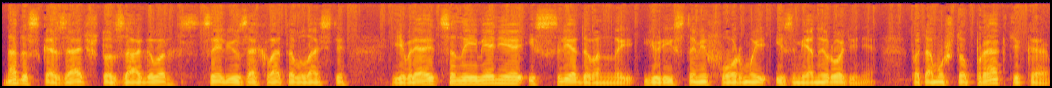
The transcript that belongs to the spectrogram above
Надо сказать, что заговор с целью захвата власти является наименее исследованной юристами формой измены Родине, потому что практика,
